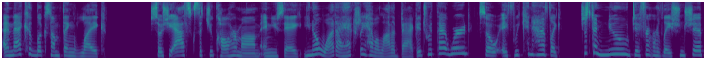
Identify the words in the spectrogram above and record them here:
And that could look something like So she asks that you call her mom and you say, you know what? I actually have a lot of baggage with that word. So if we can have like just a new, different relationship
